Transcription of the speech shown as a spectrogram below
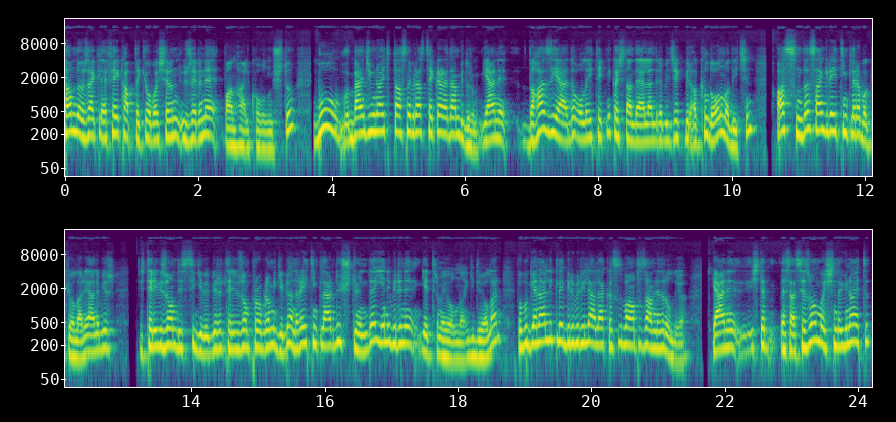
Tam da özellikle FA Cup'taki o başarının üzerine Van Hal kovulmuştu. Bu bence United'da aslında biraz tekrar eden bir durum. Yani daha ziyade olayı teknik açıdan değerlendirebilecek bir akıl da olmadığı için aslında sanki reytinglere bakıyorlar. Yani bir televizyon dizisi gibi bir televizyon programı gibi hani reytingler düştüğünde yeni birini getirme yoluna gidiyorlar. Ve bu genellikle birbiriyle alakasız bağımsız hamleler oluyor. Yani işte mesela sezon başında United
